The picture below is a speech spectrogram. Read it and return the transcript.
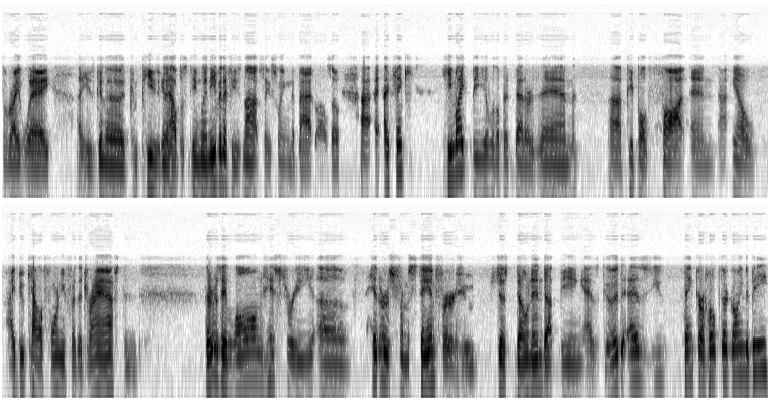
the right way. Uh, he's going to compete. He's going to help his team win, even if he's not, say, swinging the bat well. So I, I think he might be a little bit better than uh, people thought. And uh, you know, I do California for the draft, and there is a long history of hitters from Stanford who just don't end up being as good as you think or hope they're going to be.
